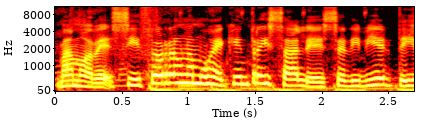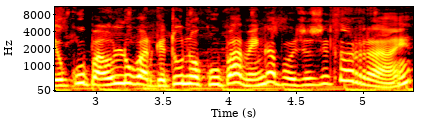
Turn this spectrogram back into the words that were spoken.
Vamos a ver, si zorra una mujer que entra y sale, se divierte y ocupa un lugar que tú no ocupas, venga, pues yo soy zorra, ¿eh?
